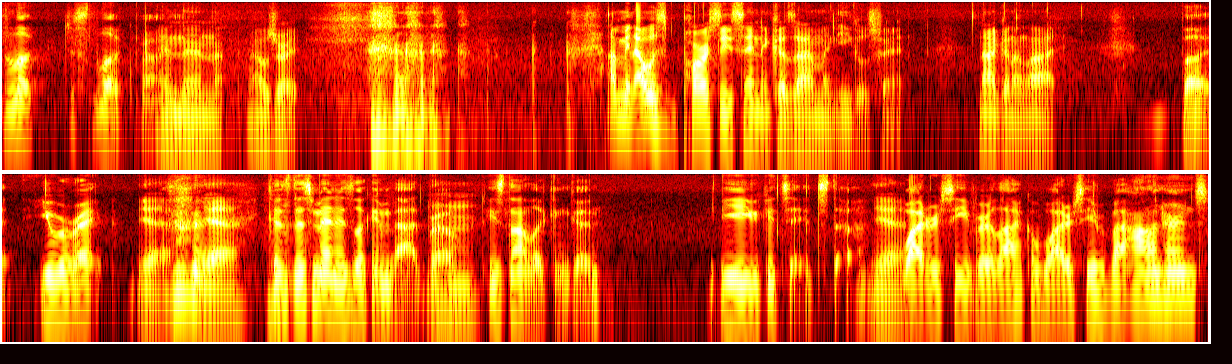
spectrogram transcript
look, just look, bro. And then I was right. I mean, I was partially saying it because I'm an Eagles fan. Not gonna lie. but you were right Yeah. Yeah. because this man is looking bad, bro. Mhm. He's not looking good. Yeah, you could say it's the Yeah. wide receiver, lack of wide receiver. But Allen Hurns,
